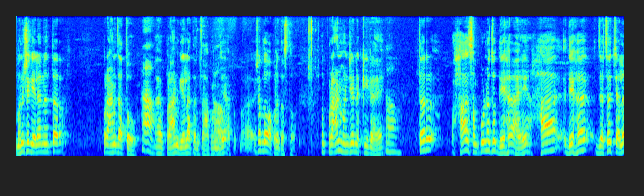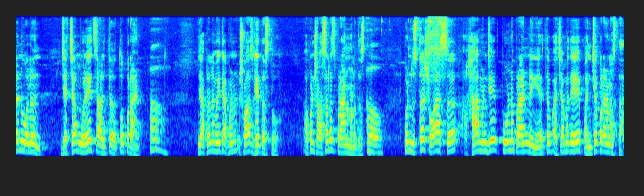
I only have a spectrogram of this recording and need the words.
मनुष्य गेल्यानंतर प्राण जातो. हां. प्राण गेला त्यांचा. आपण म्हणजे अं, शब्द वापरत असतो. प्राण म्हणजे नक्की काय? हां. तर हा संपूर्ण जो देह आहे हा देह ज्याचं चलन वलन ज्याच्यामुळे चालतं तो प्राण. हो. म्हणजे आपल्याला माहिती आहे, आपण श्वास घेत असतो. आपण श्वासालाच प्राण म्हणत असतो. हो. पण नुसता श्वास हा म्हणजे पूर्ण प्राण नाही आहे तर ह्याच्यामध्ये पंचप्राण असतात.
